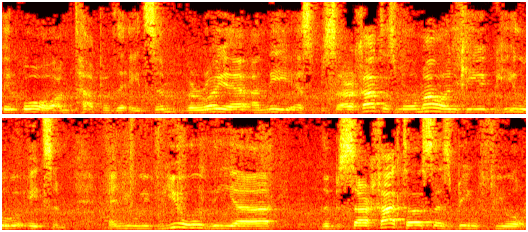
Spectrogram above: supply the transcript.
it all on top of the eitzim. Veroya ani es b'sar chatas milamalan ki'ilu eitzim, and you review the uh, the b'sar chatas as being fuel.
